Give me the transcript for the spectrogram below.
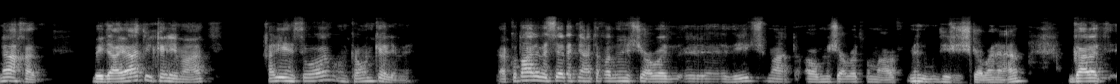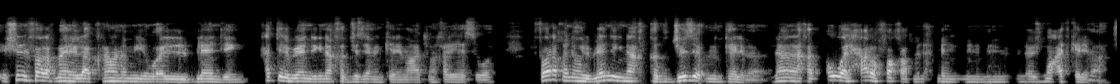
ناخذ بدايات الكلمات خلينا سوا ونكون كلمة. كطالب سألتني اعتقد من الشعبة ذيك ما أو من شعبتكم ما أعرف من ذيك الشعبة نعم. قالت شنو الفرق بين الأكرونومي والبلندنج حتى البلندنج ناخذ جزء من كلمات ونخليها سوا. الفرق إنه البلندنج ناخذ جزء من كلمة لا ناخذ أول حرف فقط من من من, من مجموعة كلمات.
